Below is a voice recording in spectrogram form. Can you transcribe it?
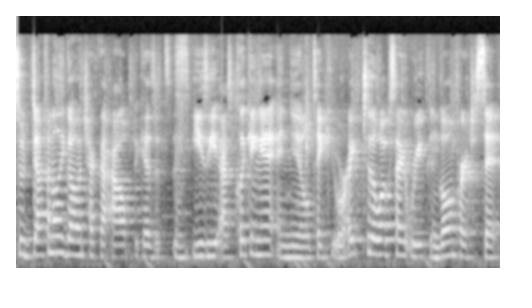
So definitely go and check that out because it's as easy as clicking it and it'll take you right to the website where you can go and purchase it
